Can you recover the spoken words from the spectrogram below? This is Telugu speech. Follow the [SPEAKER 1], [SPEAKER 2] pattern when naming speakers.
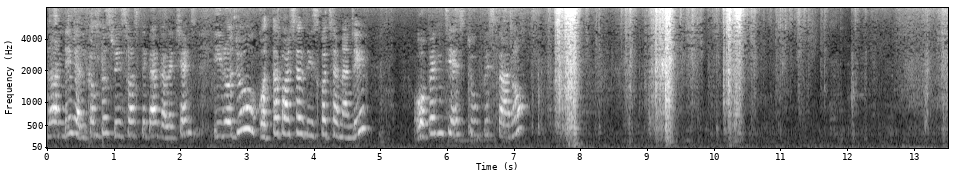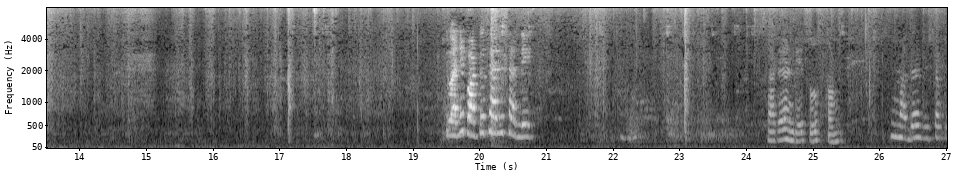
[SPEAKER 1] హలో అండి welcome to Shri Swastika collections. ఈ రోజు కొత్త పార్సల్ తీసుకొచ్చానండి. ఓపెన్ చేసి చూపిస్తాను. ఇవన్నీ పట్టు శారీస్ అండి.
[SPEAKER 2] సరే అండి చూస్తాం.
[SPEAKER 1] మధ్య disturb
